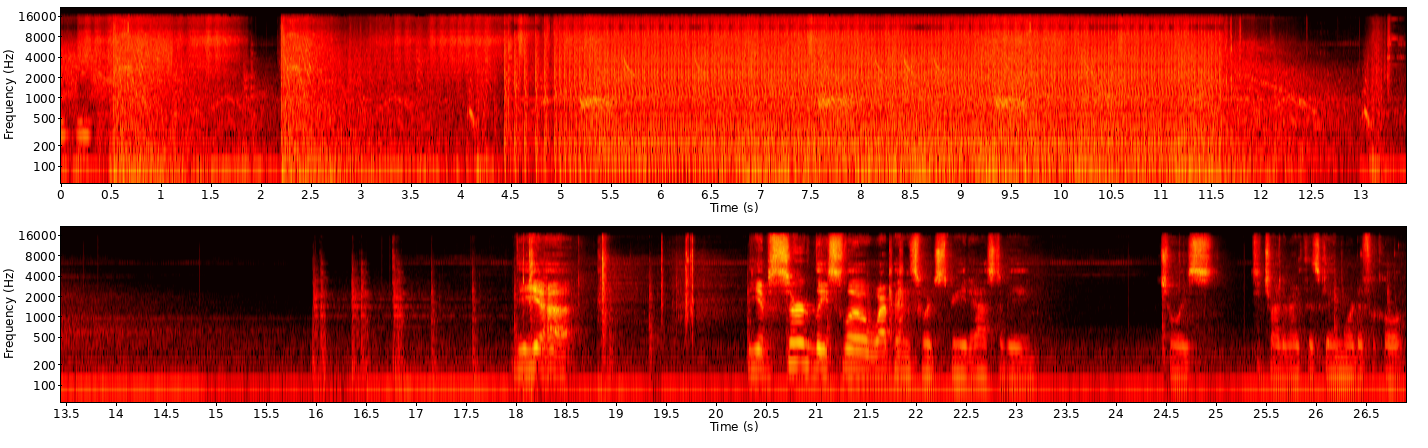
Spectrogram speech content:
The, uh, the absurdly slow weapon switch speed has to be a choice to try to make this game more difficult.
